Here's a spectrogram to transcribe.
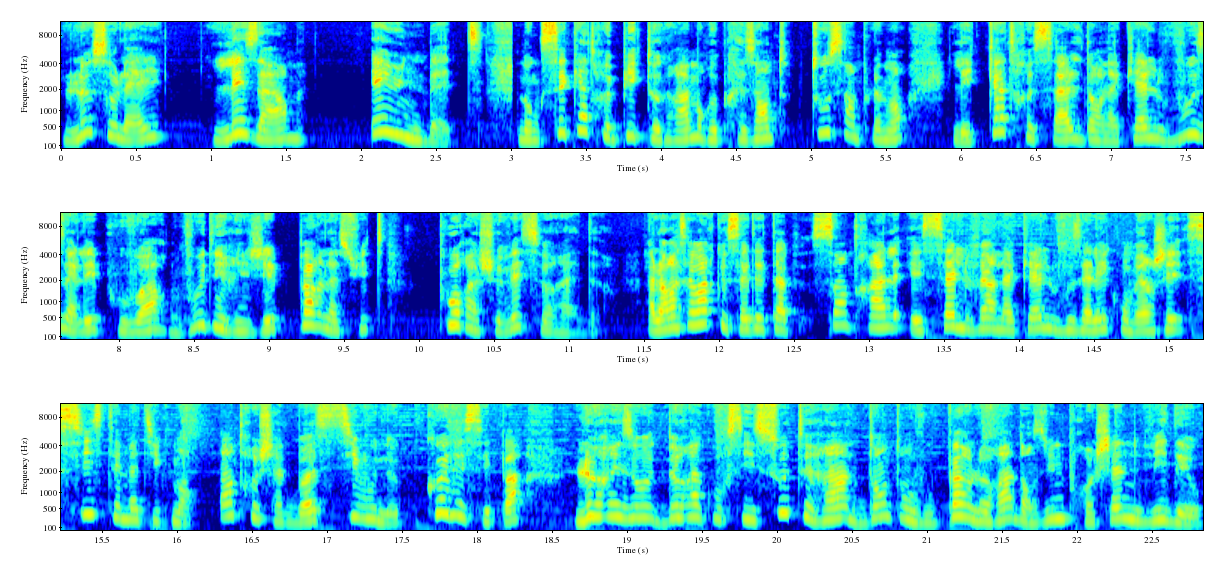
le soleil, les armes et une bête. Donc ces quatre pictogrammes représentent tout simplement les quatre salles dans lesquelles vous allez pouvoir vous diriger par la suite pour achever ce raid. Alors à savoir que cette étape centrale est celle vers laquelle vous allez converger systématiquement entre chaque boss si vous ne connaissez pas le réseau de raccourcis souterrains dont on vous parlera dans une prochaine vidéo.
